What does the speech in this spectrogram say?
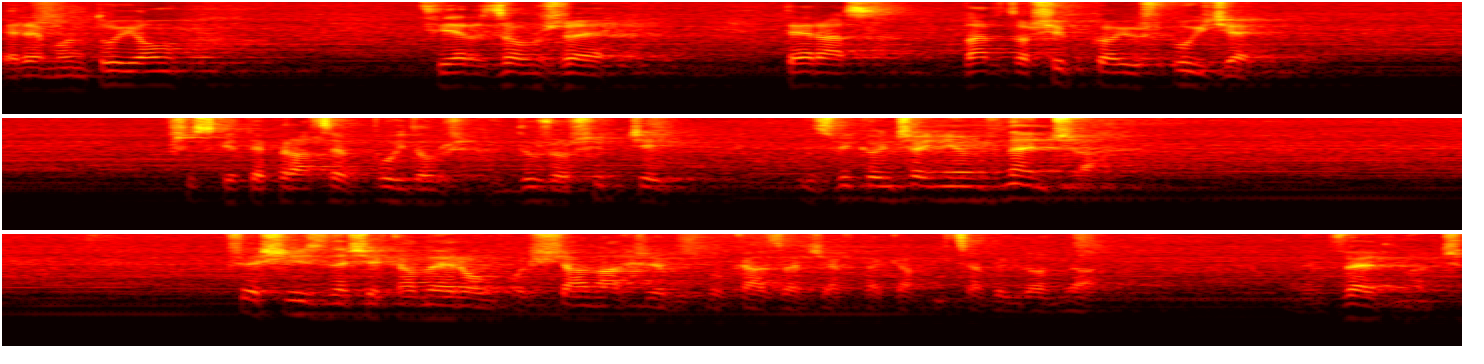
remontują, twierdzą, że teraz bardzo szybko już pójdzie wszystkie te prace pójdą dużo szybciej z wykończeniem wnętrza. Prześliznę się kamerą po ścianach, żeby pokazać jak ta kaplica wygląda wewnątrz.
